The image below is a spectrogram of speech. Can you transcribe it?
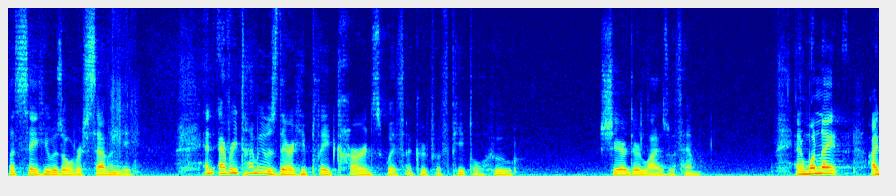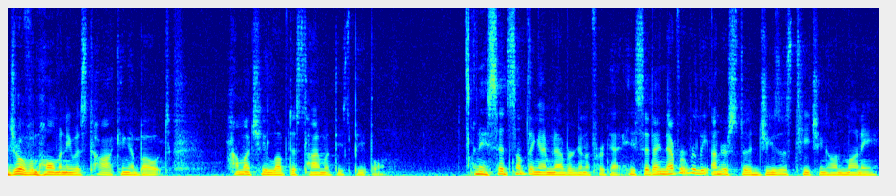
let's say he was over 70. And every time he was there, he played cards with a group of people who shared their lives with him. And one night, I drove him home and he was talking about how much he loved his time with these people. And he said something I'm never going to forget. He said, I never really understood Jesus' teaching on money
